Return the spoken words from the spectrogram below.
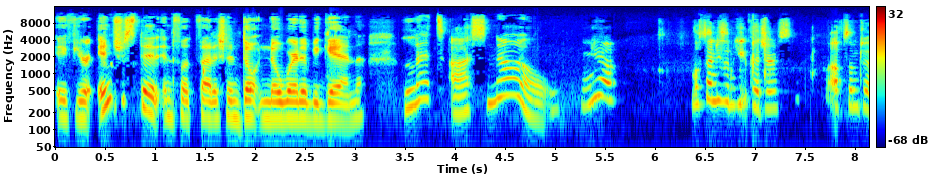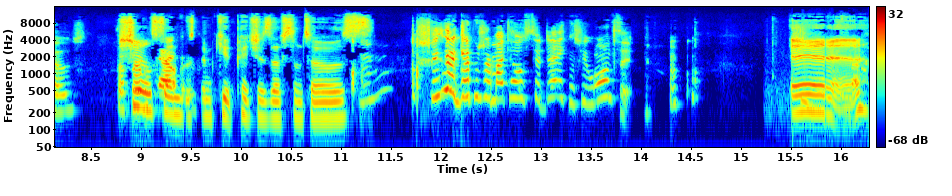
If you're interested in foot fetish and don't know where to begin, let us know. Yeah. We'll send you some cute pictures of some toes. She'll send you some cute pictures of some toes. Mm-hmm. She's gonna get a picture of my toes today because she wants it. and eh,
